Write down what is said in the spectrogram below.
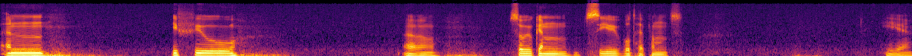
and if you, uh, so you can see what happens here.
